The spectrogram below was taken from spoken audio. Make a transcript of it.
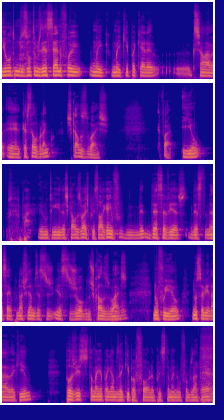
E o último dos últimos desse ano foi uma, uma equipa que era eh, que se chamava é, Castelo Branco, Escalos de Baixo. e eu Pá, eu não tinha ido às Caldas Baixas, por isso alguém dessa vez, desse, nessa época, nós fizemos esse, esse jogo dos Caldas Baixas, uhum. não fui eu, não sabia nada daquilo. Pelos vistos também apanhámos a equipa fora, por isso também não fomos à terra.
